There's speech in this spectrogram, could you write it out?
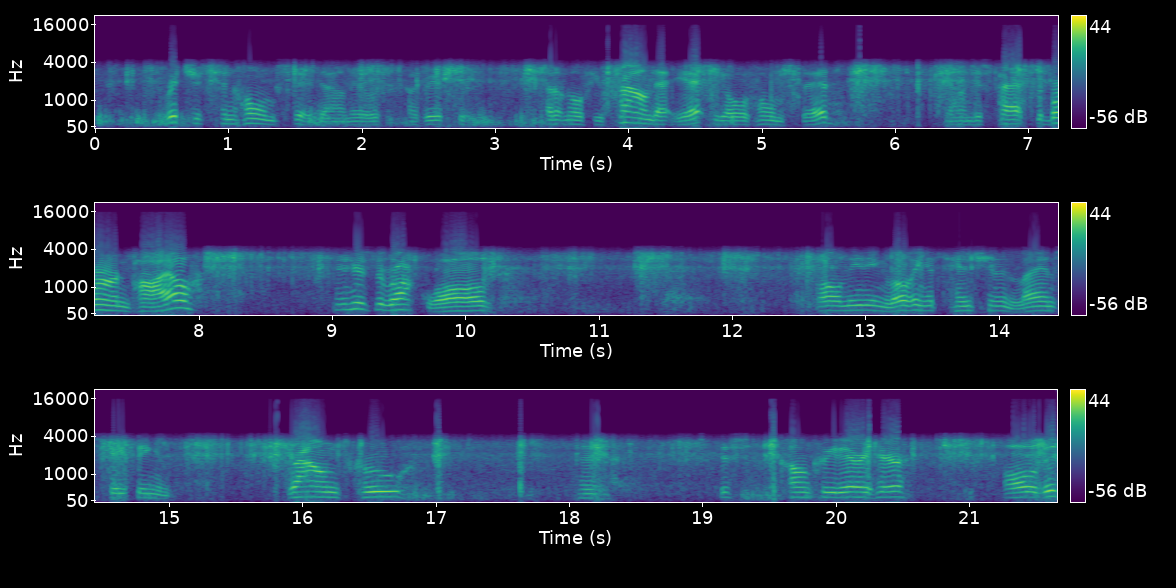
the Richardson homestead down there. I don't know if you found that yet, the old homestead. Down just past the burn pile. And here's the rock walls, all needing loving attention and landscaping and grounds crew. And this concrete area here, all of this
